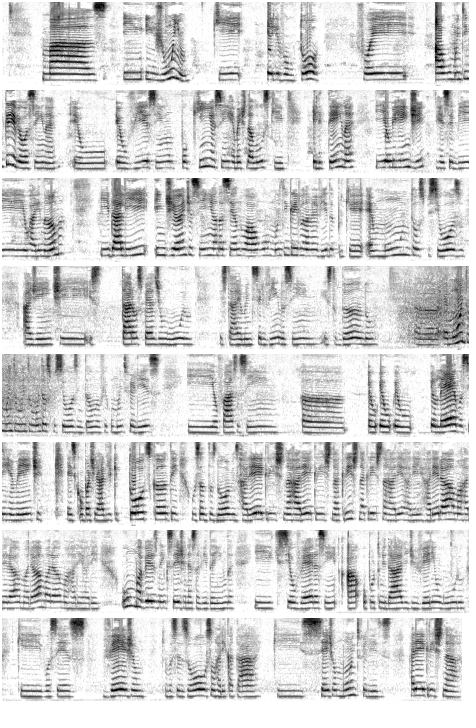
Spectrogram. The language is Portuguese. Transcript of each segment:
Mas em, em junho, que ele voltou, foi algo muito incrível, assim, né? Eu, eu vi, assim, um pouquinho, assim, realmente da luz que ele tem, né? E eu me rendi, recebi o Harinama e dali em diante, assim, anda sendo algo muito incrível na minha vida, porque é muito auspicioso a gente estar aos pés de um guru, estar realmente servindo, assim, estudando. Uh, é muito, muito, muito, muito auspicioso, então eu fico muito feliz e eu faço assim. Uh, eu, eu, eu eu levo assim realmente esse compartilhar de que todos cantem os santos nomes Hare Krishna, Hare Krishna, Krishna Krishna, Hare Hare, Hare Rama, Hare Rama, Rama Rama, Hare Hare, uma vez nem que seja nessa vida ainda, e que se houver assim a oportunidade de verem um guru, que vocês vejam, que vocês ouçam Harikata, que sejam muito felizes. Hare Krishna!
